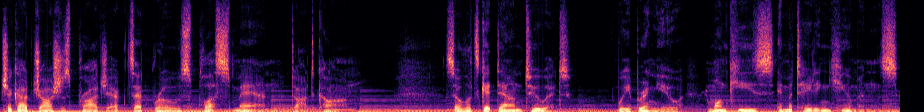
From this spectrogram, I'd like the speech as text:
Check out Josh's projects at roseplusman.com. So let's get down to it. We bring you Monkeys Imitating Humans,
